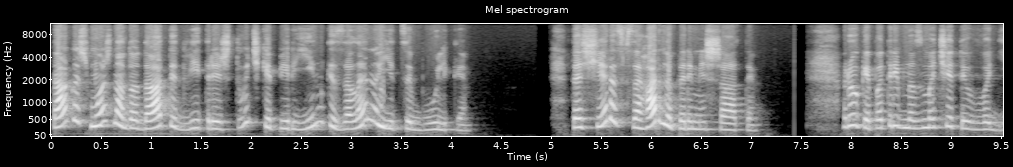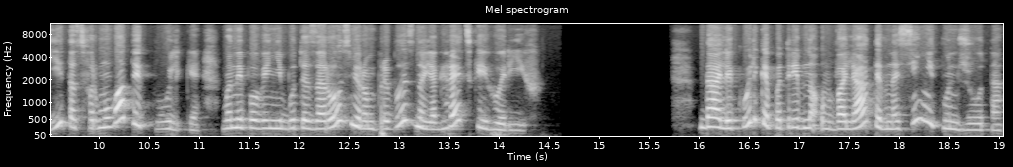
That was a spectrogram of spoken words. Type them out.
Також можна додати 2-3 штучки пір'їнки зеленої цибульки. Та ще раз все гарно перемішати. Руки потрібно змочити в воді та сформувати кульки. Вони повинні бути за розміром приблизно як грецький горіх. Далі кульки потрібно обваляти в насінні кунжута.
